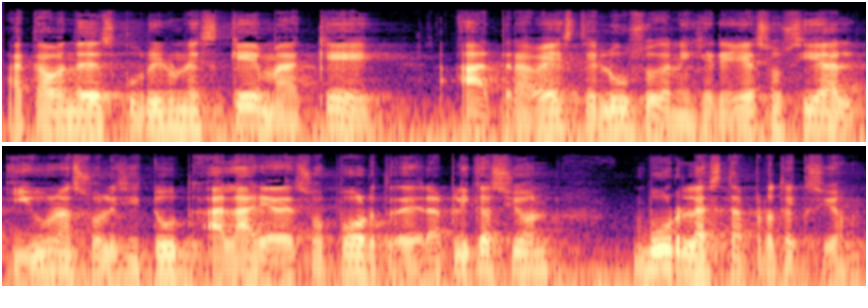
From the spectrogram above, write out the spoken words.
acaban de descubrir un esquema que, a través del uso de la ingeniería social y una solicitud al área de soporte de la aplicación, burla esta protección.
